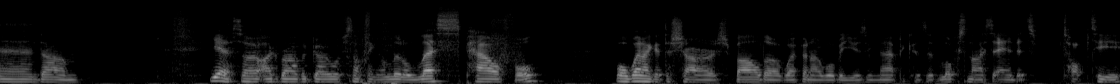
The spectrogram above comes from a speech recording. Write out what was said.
And um, yeah, so I'd rather go with something a little less powerful. Well, when I get the Shara Ishvalda weapon, I will be using that because it looks nice and it's top tier.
